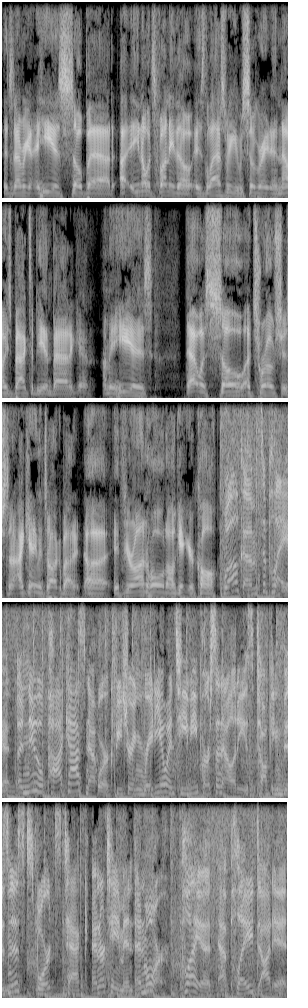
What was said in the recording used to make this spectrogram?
It's never gonna. He is so bad. I, you know what's funny though is last week he was so great, and now he's back to being bad again. I mean, he is. That was so atrocious, and I can't even talk about it. Uh, if you're on hold, I'll get your call. Welcome to Play It, a new podcast network featuring radio and TV personalities talking business, sports, tech, entertainment, and more. Play it at play.it.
